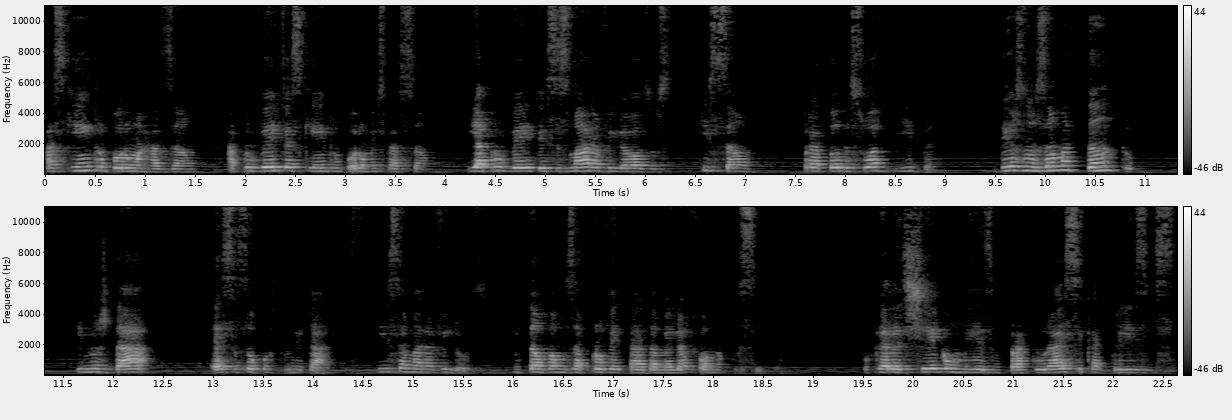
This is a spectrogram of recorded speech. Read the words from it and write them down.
as que entram por uma razão, aproveite as que entram por uma estação e aproveite esses maravilhosos que são para toda a sua vida. Deus nos ama tanto que nos dá essas oportunidades. Isso é maravilhoso. Então vamos aproveitar da melhor forma possível. Porque elas chegam mesmo para curar as cicatrizes,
